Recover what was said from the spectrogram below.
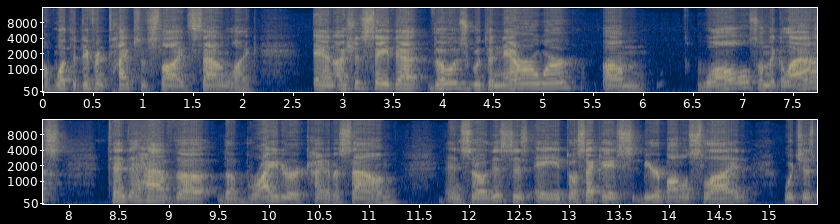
of what the different types of slides sound like. And I should say that those with the narrower um, walls on the glass tend to have the, the brighter kind of a sound. And so this is a Dos Equis beer bottle slide, which is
